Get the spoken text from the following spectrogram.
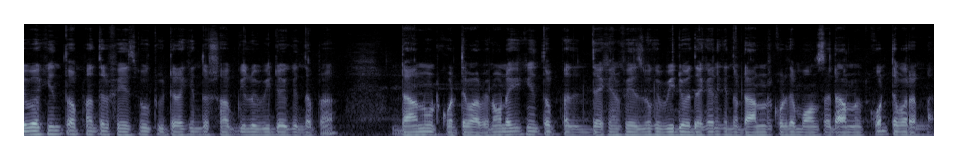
এবার কিন্তু আপনাদের ফেসবুক টুইটারে কিন্তু সবগুলো ভিডিও কিন্তু আপনারা ডাউনলোড করতে পারবেন। অনেকে কিন্তু আপনাদের দেখেন ফেসবুকে ভিডিও দেখেন, কিন্তু ডাউনলোড করতে মন চায় ডাউনলোড করতে পারেন না।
